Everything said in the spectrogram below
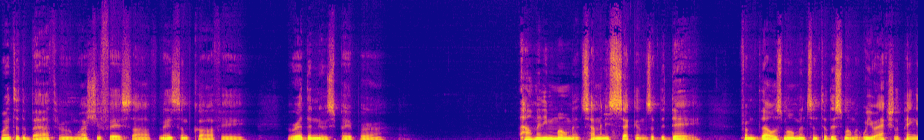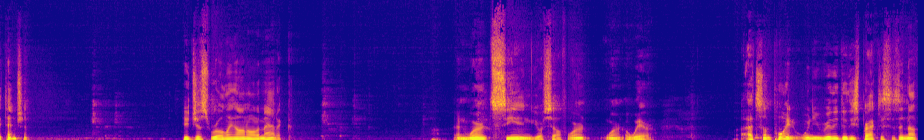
went to the bathroom, washed your face off, made some coffee, read the newspaper, how many moments, how many seconds of the day from those moments until this moment were you actually paying attention? You're just rolling on automatic and weren't seeing yourself, weren't, weren't aware. At some point, when you really do these practices enough,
